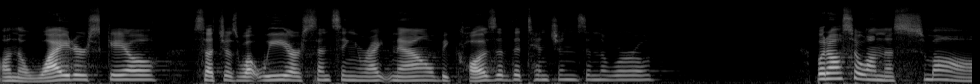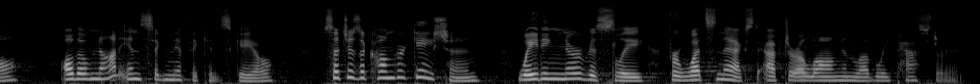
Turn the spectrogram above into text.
on the wider scale such as what we are sensing right now because of the tensions in the world, but also on the small, although not insignificant scale, such as a congregation waiting nervously for what's next after a long and lovely pastorate.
